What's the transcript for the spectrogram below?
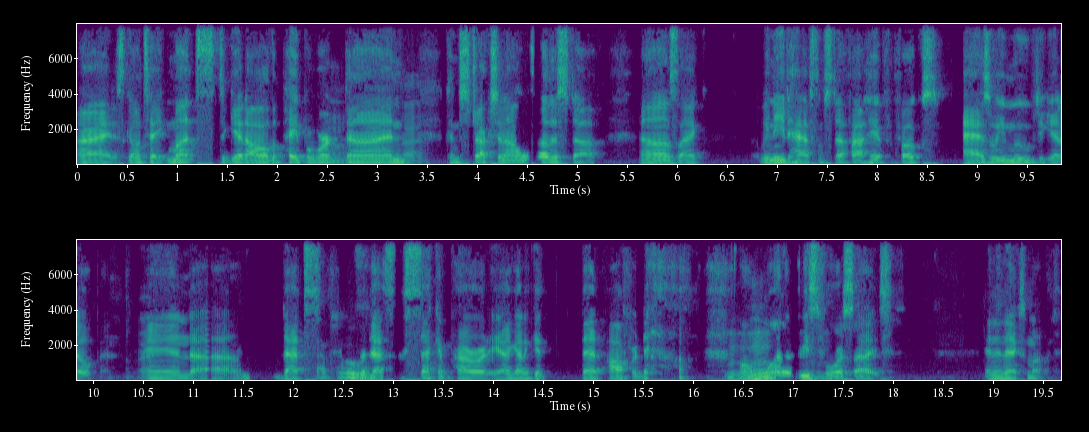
all right, it's going to take months to get all the paperwork mm, done, right. construction, all this other stuff. And I was like, we need to have some stuff out here for folks as we move to get open. Right. And um, that's Absolutely. that's the second priority. I got to get that offer down mm-hmm. on one of these four sites in the next month.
